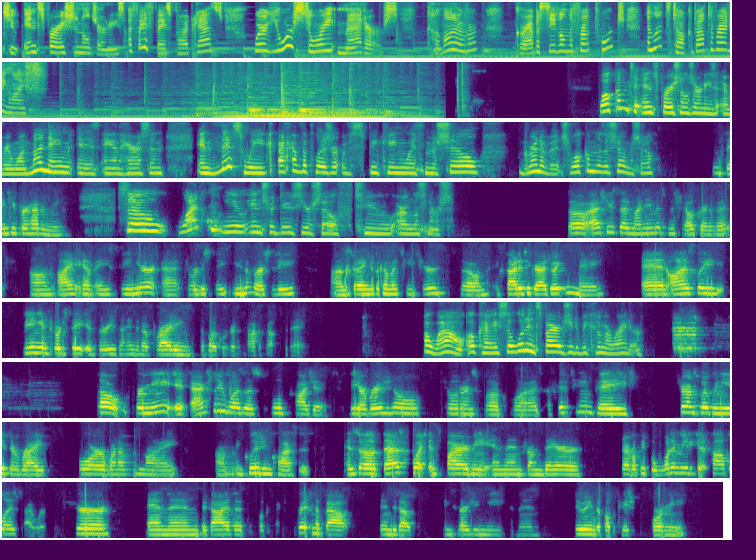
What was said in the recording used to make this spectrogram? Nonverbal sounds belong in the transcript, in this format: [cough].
to Inspirational Journeys, a faith based podcast where your story matters. Come on over, grab a seat on the front porch, and let's talk about the writing life. Welcome to Inspirational Journeys, everyone. My name is Ann Harrison, and this week I have the pleasure of speaking with Michelle Grinovich. Welcome to the show, Michelle. Thank you for having me. So, why don't you introduce yourself to our listeners? So, as you said, my name is Michelle Grinovich. Um, I am a senior at Georgia State University. I'm studying to become a teacher, so I'm excited to graduate in May. And honestly, being at Georgia State is the reason I ended up writing the book we're going to talk about today. Oh, wow. Okay. So, what inspired you to become a writer? So for me, it actually was a school project. The original children's book was a 15 page children's book we needed to write for one of my um, inclusion classes. And so that's what inspired me. And then from there, several people wanted me to get it published. I wasn't sure. And then the guy that the book is written about ended up encouraging me and then doing the publication for me.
